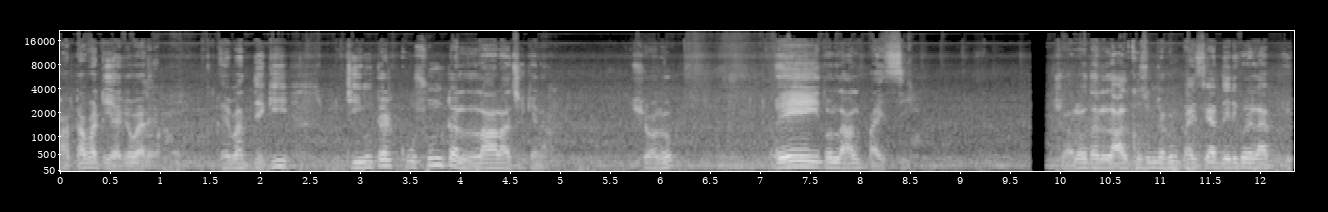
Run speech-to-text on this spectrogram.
ফাটাফাটি একেবারে। এবার দেখি ডিমটার কুসুমটা লাল আছে কিনা। চলো, এই তো লাল পাইছি। চলো, তাহলে লাল কুসুম যখন পাইছি আর দেরি করে লাভ কি?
